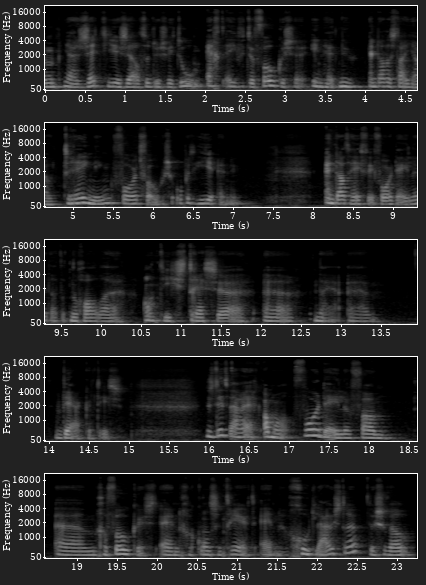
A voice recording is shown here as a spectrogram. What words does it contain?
um, ja, zet je jezelf er dus weer toe om echt even te focussen in het nu. En dat is dan jouw training voor het focussen op het hier en nu. En dat heeft weer voordelen, dat het nogal uh, anti-stress nou ja, ehm, werkend is. Dus dit waren eigenlijk allemaal voordelen van um, gefocust en geconcentreerd en goed luisteren. Dus zowel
